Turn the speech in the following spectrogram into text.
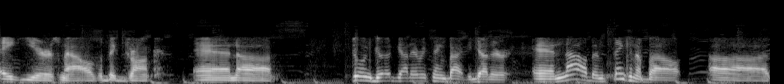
eight years now. I was a big drunk and uh, doing good. Got everything back together. And now I've been thinking about uh,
